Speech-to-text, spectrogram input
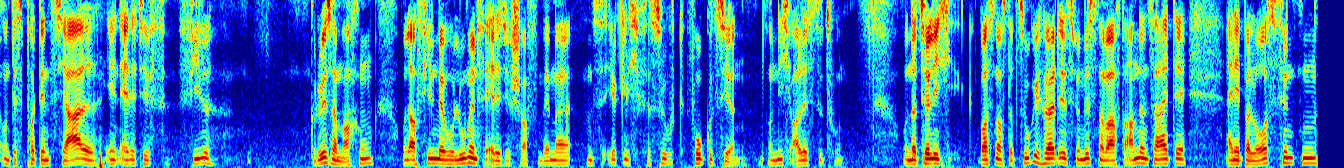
und das Potenzial in Additive viel größer machen und auch viel mehr Volumen für Additive schaffen, wenn man uns wirklich versucht, fokussieren und nicht alles zu tun. Und natürlich, was noch dazugehört ist, wir müssen aber auf der anderen Seite eine Balance finden.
